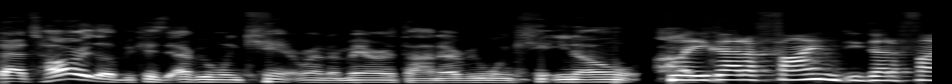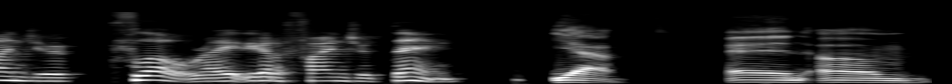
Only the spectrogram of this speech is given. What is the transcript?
That's hard though because everyone can't run a marathon. Everyone can't, you know. Well, you gotta find you gotta find your flow, right? You gotta find your thing. Yeah, and um,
